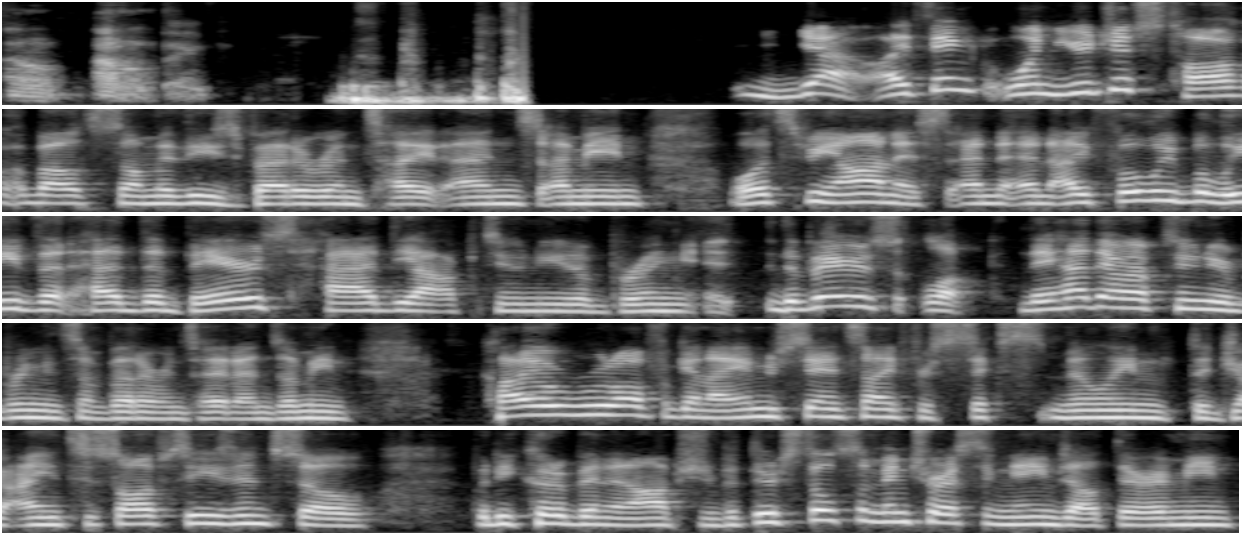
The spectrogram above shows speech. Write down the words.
I don't I don't think. Yeah, I think when you just talk about some of these veteran tight ends, I mean, let's be honest, and and I fully believe that had the Bears had the opportunity to bring it, the Bears look, they had their opportunity to bring in some veteran tight ends. I mean, Kyle Rudolph again. I understand signed for six million the Giants this offseason, so but he could have been an option. But there's still some interesting names out there. I mean,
